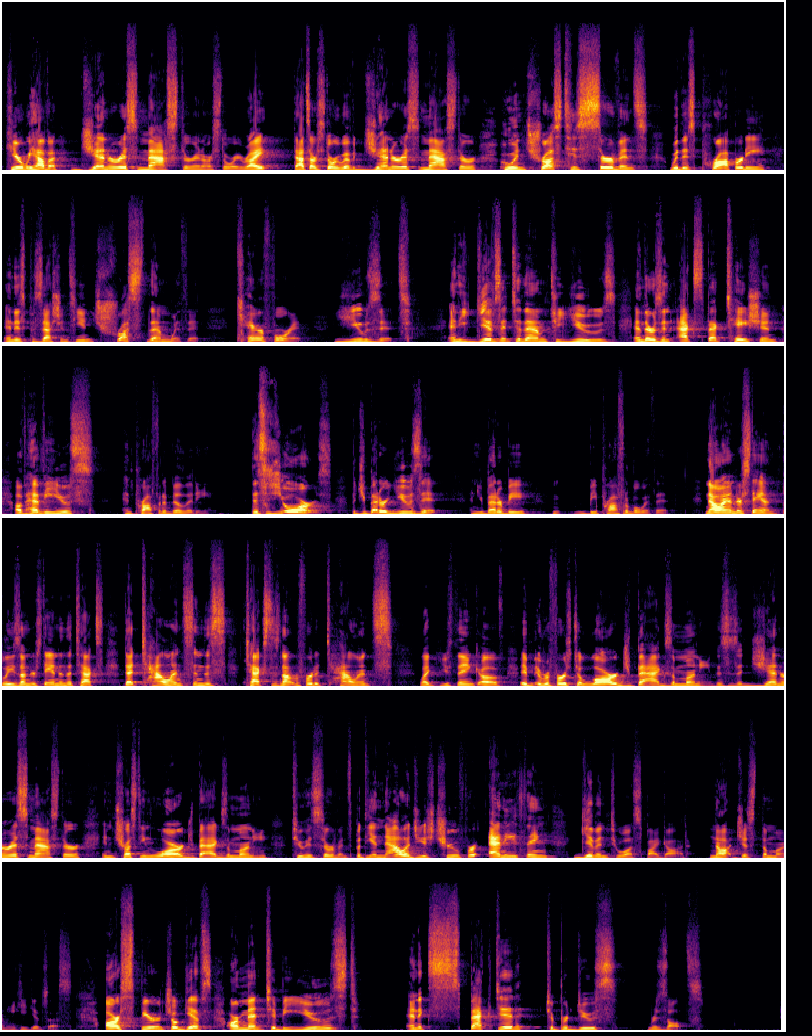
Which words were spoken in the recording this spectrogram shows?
Here we have a generous master in our story, right? That's our story. We have a generous master who entrusts his servants with his property and his possessions. He entrusts them with it. Care for it. Use it and he gives it to them to use, and there's an expectation of heavy use and profitability. This is yours, but you better use it and you better be, be profitable with it. Now, I understand, please understand in the text that talents in this text does not refer to talents like you think of. It, it, refers to large bags of money. This is a generous master entrusting large bags of money to his servants. But the analogy is true for anything given to us by God, not just the money he gives us. Our spiritual gifts are meant to be used and expected to produce results.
